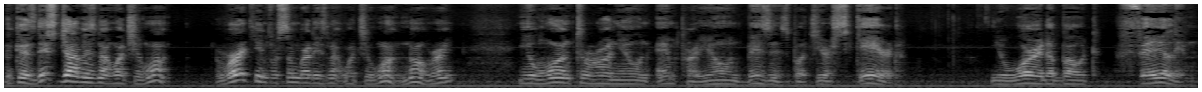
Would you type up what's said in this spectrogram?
Because this job is not what you want. Working for somebody is not what you want. No, right? You want to run your own empire, your own business, but you're scared. You're worried about failing.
